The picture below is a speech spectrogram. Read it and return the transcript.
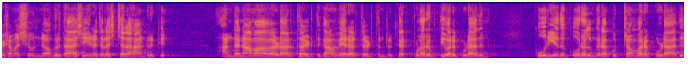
விஷமசூன்யோ கிருதாசி ரஜலச்சலகான் இருக்குது அந்த நாமாவோட அர்த்தம் எடுத்துக்காமல் வேறு அர்த்தம் எடுத்துன்னு இருக்கார். புனருக்தி வரக்கூடாதுன்னு. கூறியது கூறல்ங்கிற குற்றம் வரக்கூடாது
